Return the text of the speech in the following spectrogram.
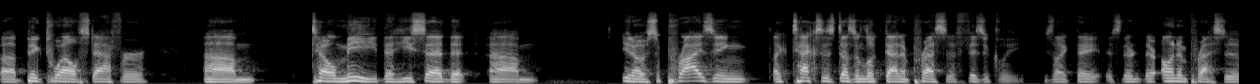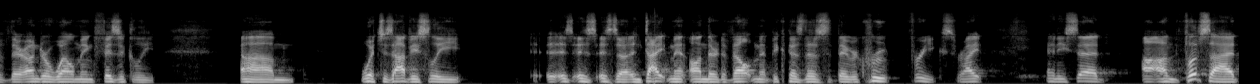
a Big Twelve staffer um, tell me that he said that um, you know surprising like Texas doesn't look that impressive physically. He's like they it's they're they're unimpressive, they're underwhelming physically, um, which is obviously is is is an indictment on their development because those they recruit freaks, right? And he said uh, on the flip side,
